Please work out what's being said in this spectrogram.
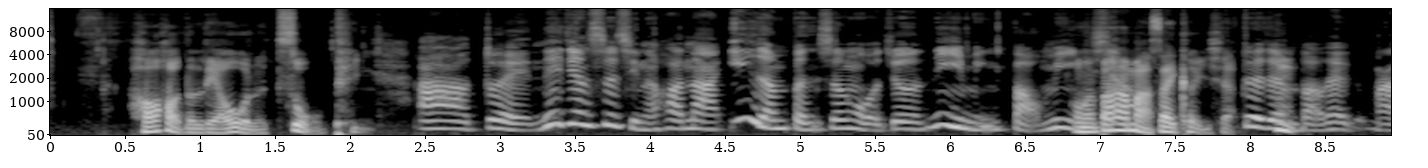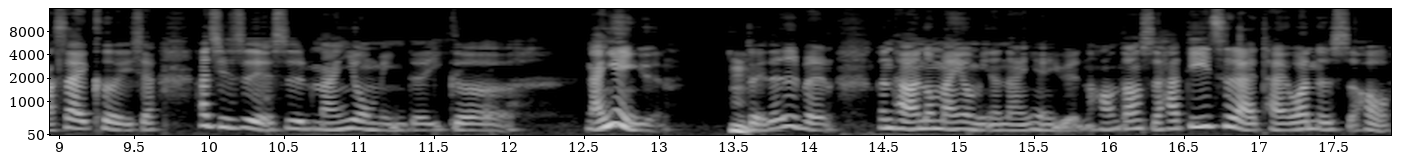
好好的聊我的作品啊？对那件事情的话，那艺人本身我就匿名保密，我们帮他马赛克一下。对对，保在马赛克一下。他其实也是蛮有名的一个男演员，对，在日本跟台湾都蛮有名的男演员。然后当时他第一次来台湾的时候。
